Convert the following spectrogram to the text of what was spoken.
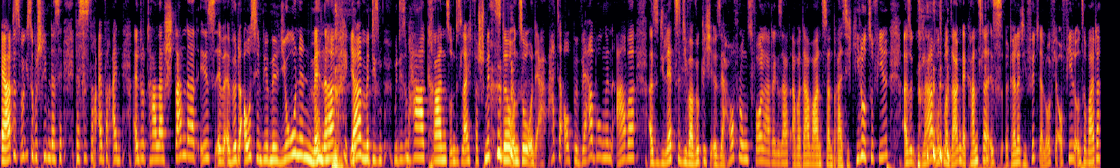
er hat es wirklich so beschrieben, dass, er, dass es doch einfach ein, ein totaler Standard ist. Er, er würde aussehen wie Millionen Männer, ja, mit diesem, mit diesem Haarkranz und das leicht verschmitzte und so. Und er hatte auch Bewerbungen, aber, also die letzte, die war wirklich äh, sehr hoffnungsvoll, hat er gesagt, aber da waren es dann 30 Kilo zu viel. Also klar, muss man sagen, der Kanzler ist relativ fit, er läuft ja auch viel und so weiter.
